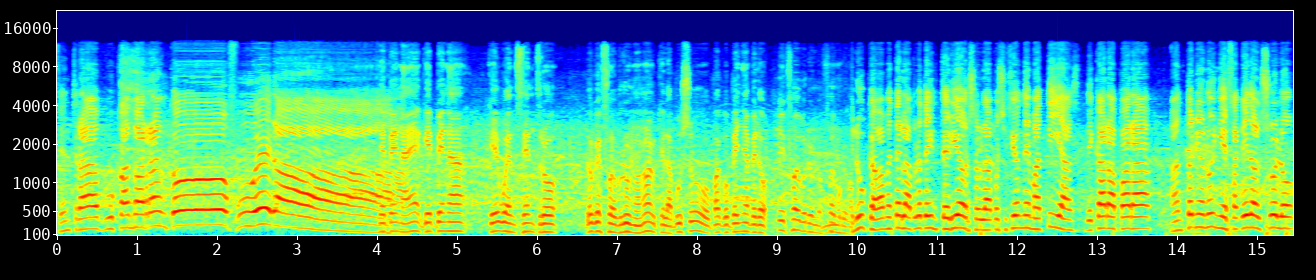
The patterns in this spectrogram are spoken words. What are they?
Centra buscando a Ranco, fuera. Qué pena, ¿eh? Qué pena, qué buen centro. Creo que fue Bruno, ¿no? El que la puso, o Paco Peña, pero... Sí, fue Bruno, fue Bruno. Luca va a meter la pelota interior sobre la posición de Matías, de cara para Antonio Núñez, ha caído al suelo,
